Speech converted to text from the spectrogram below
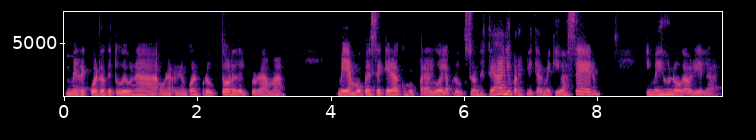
me recuerdo que tuve una, una reunión con el productor del programa, me llamó, pensé que era como para algo de la producción de este año, para explicarme qué iba a hacer, y me dijo, no, Gabriela,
